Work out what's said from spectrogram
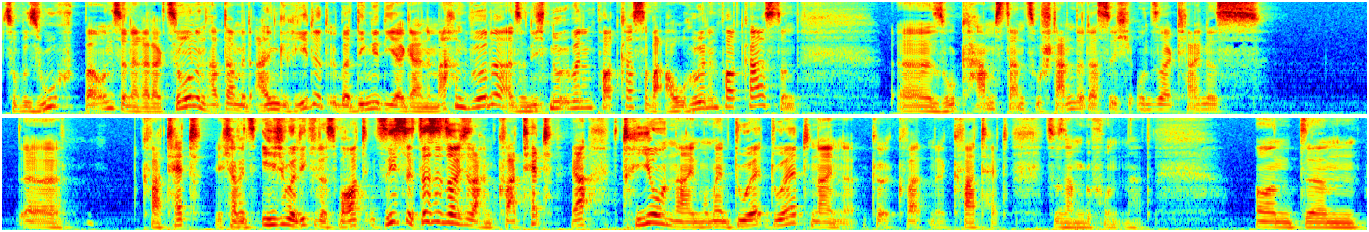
zu Besuch bei uns in der Redaktion und hat da mit allen geredet über Dinge, die er gerne machen würde. Also nicht nur über den Podcast, aber auch über den Podcast. Und äh, so kam es dann zustande, dass ich unser kleines äh, Quartett. Ich habe jetzt eh überlegt, wie das Wort. Siehst du, das sind solche Sachen. Quartett, ja. Trio, nein, Moment, Duett, Duett nein, Quartett zusammengefunden hat. Und ähm,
